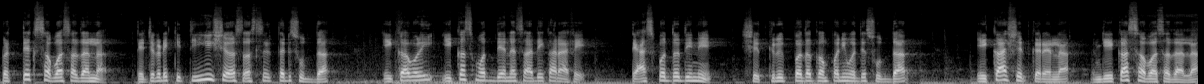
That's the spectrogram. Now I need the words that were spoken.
प्रत्येक सभासदांना त्याच्याकडे कितीही शेअर्स असले तरीसुद्धा एका वेळी एकच मत देण्याचा अधिकार आहे. त्याच पद्धतीने शेतकरी उत्पादक कंपनीमध्ये सुद्धा एका शेतकऱ्याला म्हणजे एका सभासदाला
